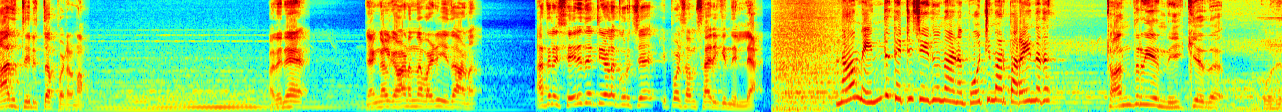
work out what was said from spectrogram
അത് തിരുത്തപ്പെടണം. അതിന് ഞങ്ങൾ കാണുന്ന വഴി ഇതാണ്. അതിലെ ശരി തെറ്റുകളെ കുറിച്ച് ഇപ്പോൾ സംസാരിക്കുന്നില്ല. നാം എന്ത് തെറ്റ് ചെയ്തു എന്നാണ് പോറ്റിമാർ പറയുന്നത്? തന്ത്രിയെ നീക്കിയത് ഒരു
